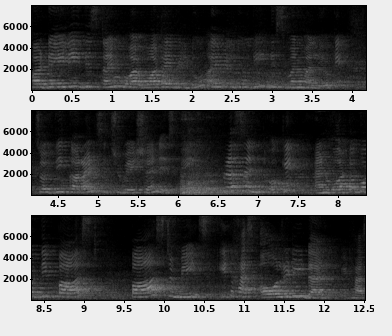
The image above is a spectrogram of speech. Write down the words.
or daily this time what, I will do? I will do the this one only okay? So the current situation is the present okay? And what about the past? Past means it has already done has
